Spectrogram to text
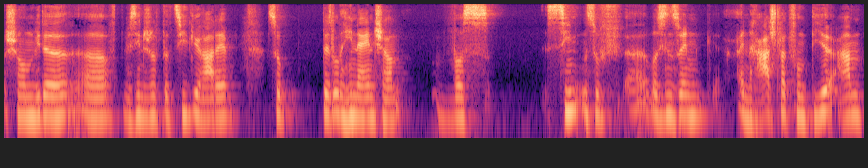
schon wieder, äh, wir sind schon auf der Zielgerade, so ein bisschen hineinschauen, was sind denn so, äh, was ist denn so ein, ein Ratschlag von dir an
